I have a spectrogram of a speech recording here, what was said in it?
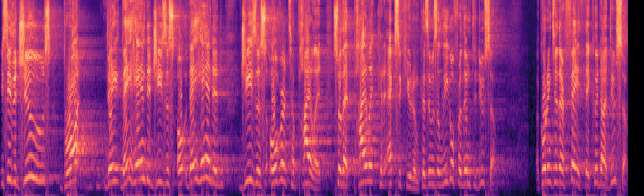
You see, the Jews brought, they, they handed Jesus, they handed Jesus over to Pilate so that Pilate could execute him because it was illegal for them to do so. According to their faith, they could not do so.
